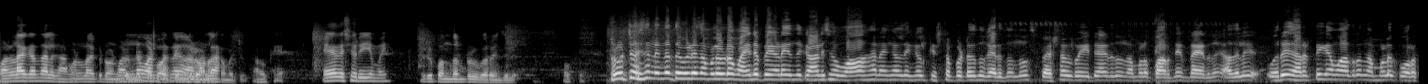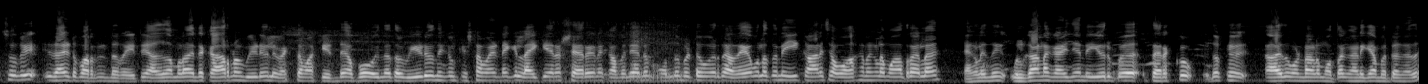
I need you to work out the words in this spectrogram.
വൺ ലാക്ക് എന്തായാലും കാണും. One lakh down One- one payment ബാക്കി തന്നെ ലോൺ പറ്റും. ഓക്കെ. ഏകദേശം ഒരു ഇ എം ഐ ഒരു പന്ത്രണ്ട് രൂപ റേഞ്ചിൽ ട്രൂ ചോയ്സിൽ ഇന്നത്തെ വീഡിയോ നമ്മളിവിടെ വൈൻഡപ്പ് ചെയ്യണേ. ഇന്ന് കാണിച്ച വാഹനങ്ങൾ നിങ്ങൾക്ക് ഇഷ്ടപ്പെട്ടു എന്ന് കരുതുന്നു. സ്പെഷ്യൽ റേറ്റ് ആയിരുന്നു നമ്മൾ പറഞ്ഞിട്ടുണ്ടായിരുന്നു അതിൽ ഒരു ഇരട്ടിക മാത്രം നമ്മൾ കുറച്ചൊരു ഇതായിട്ട് പറഞ്ഞിട്ടുണ്ട് റേറ്റ് അത് നമ്മൾ അതിന്റെ കാരണം വീഡിയോയിൽ വ്യക്തമാക്കിയിട്ടുണ്ട്. അപ്പോൾ ഇന്നത്തെ വീഡിയോ നിങ്ങൾക്ക് ഇഷ്ടമായിട്ടുണ്ടെങ്കിൽ ലൈക്ക് ചെയ്യാനും ഷെയർ ചെയ്യാനും കമന്റ് ചെയ്യാനും ഒന്നും വിട്ടുപോകരുത്. അതേപോലെ തന്നെ ഈ കാണിച്ച വാഹനങ്ങൾ മാത്രമല്ല ഞങ്ങൾ ഇന്ന് ഉദ്ഘാടനം കഴിഞ്ഞതിന്റെ ഈ ഒരു തിരക്കും ഇതൊക്കെ ആയതുകൊണ്ടാണ് മൊത്തം കാണിക്കാൻ പറ്റുന്നത്.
